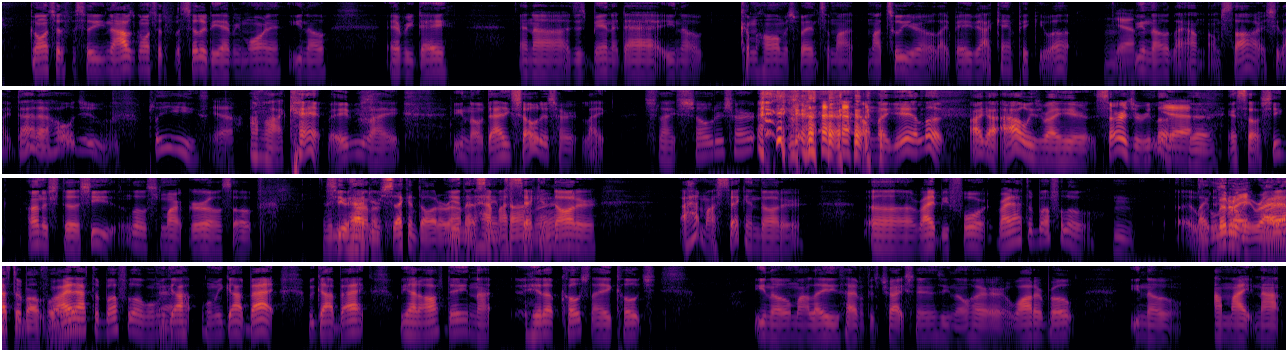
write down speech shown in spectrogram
going to the facility. You know, I was going to the facility every morning. You know, every day, and uh, just being a dad. You know, coming home and explaining to my my two year old like, baby, I can't pick you up. Mm. Yeah. You know, like I'm I'm sorry. She like, Dad, I hold you, please. Yeah. I'm like, I can't, baby. Like, you know, Daddy's shoulders hurt. Like, she's like, shoulders hurt. I'm like, yeah, look, I got owies right here, surgery. Look, Yeah. Yeah. and so she understood. She a little smart girl. So And then She you had your second daughter yeah, around then that I had same my time, second right? daughter. I had my second daughter uh, right before, right after Buffalo. Hmm. Like literally right after Buffalo, Right right? after Buffalo. When we got when we got back, we got back. We had an off day, and I hit up coach like, "Hey, coach, you know my lady's having contractions. You know her water broke. You know I might not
